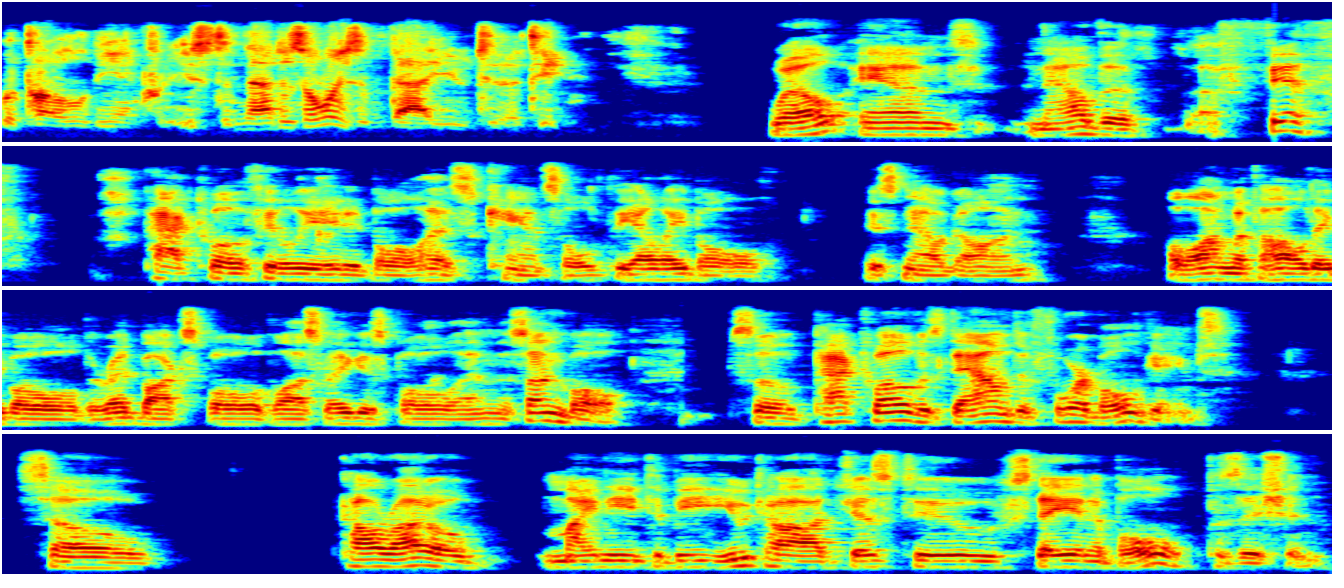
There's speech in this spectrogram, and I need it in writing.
would probably be increased, and that is always of value to a team. Well, and now the fifth Pac 12 affiliated bowl has canceled. The LA Bowl is now gone, along with the Holiday Bowl, the Redbox Bowl, the Las Vegas Bowl, and the Sun Bowl. So Pac 12 is down to four bowl games. So Colorado might need to beat Utah just to stay in a bowl position.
